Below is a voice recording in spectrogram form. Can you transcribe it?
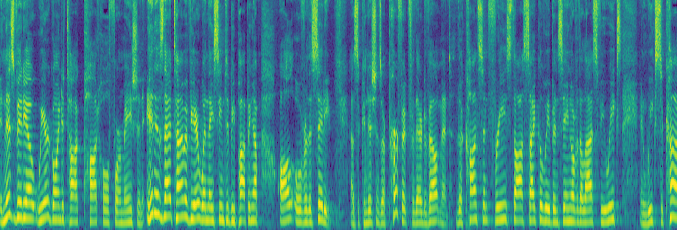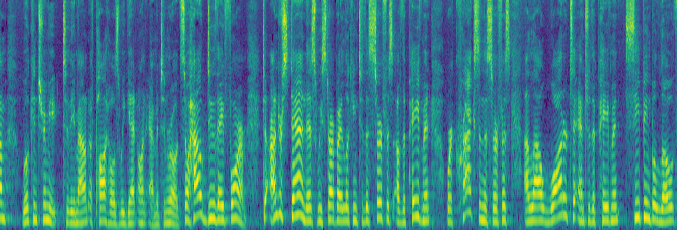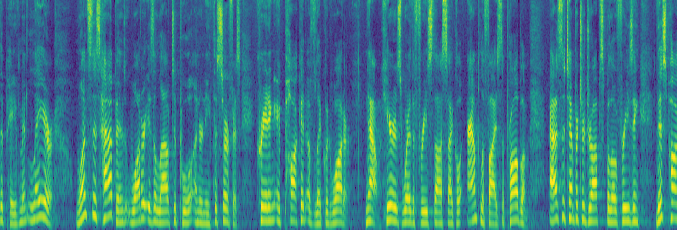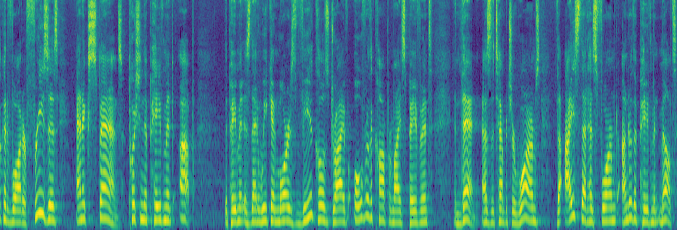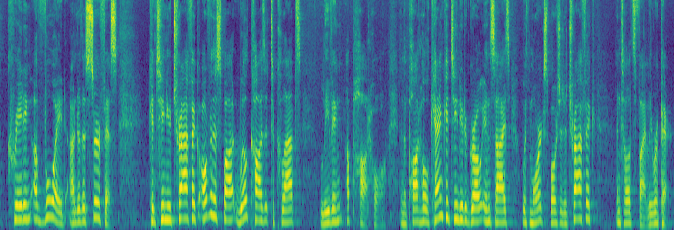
In this video, we are going to talk pothole formation. It is that time of year when they seem to be popping up all over the city, as the conditions are perfect for their development. The constant freeze-thaw cycle we've been seeing over the last few weeks and weeks to come will contribute to the amount of potholes we get on Edmonton Road. So how do they form? To understand this, we start by looking to the surface of the pavement, where cracks in the surface allow water to enter the pavement, seeping below the pavement layer. Once this happens, water is allowed to pool underneath the surface, creating a pocket of liquid water. Now, here's where the freeze-thaw cycle amplifies the problem. As the temperature drops below freezing, this pocket of water freezes and expands, pushing the pavement up. The pavement is then weakened more as vehicles drive over the compromised pavement. And then, as the temperature warms, the ice that has formed under the pavement melts, creating a void under the surface. Continued traffic over the spot will cause it to collapse, leaving a pothole. And the pothole can continue to grow in size with more exposure to traffic until it's finally repaired.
